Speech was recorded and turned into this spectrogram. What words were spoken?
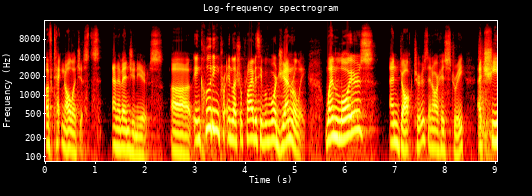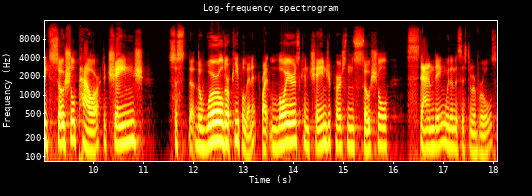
of technologists and of engineers, uh, including intellectual privacy, but more generally. When lawyers and doctors in our history achieved social power to change the world or people in it, right? Lawyers can change a person's social standing within the system of rules.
